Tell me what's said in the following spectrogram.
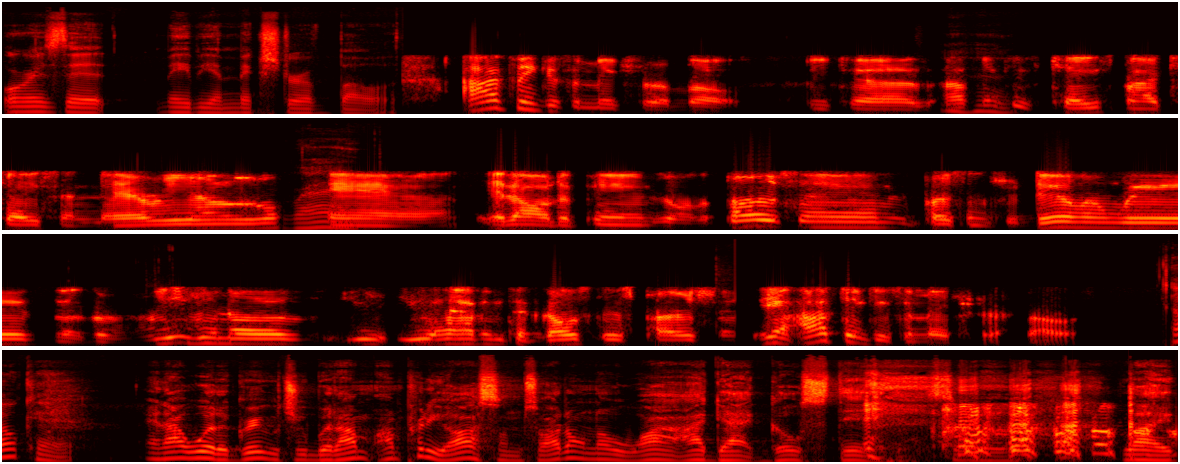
Or is it maybe a mixture of both? I think it's a mixture of both because mm-hmm. I think it's case by case scenario, right. and it all depends on the person, the person you're dealing with, the, the reason of you you having to ghost this person. Yeah, I think it's a mixture of both. Okay. And I would agree with you, but I'm I'm pretty awesome, so I don't know why I got ghosted. So like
